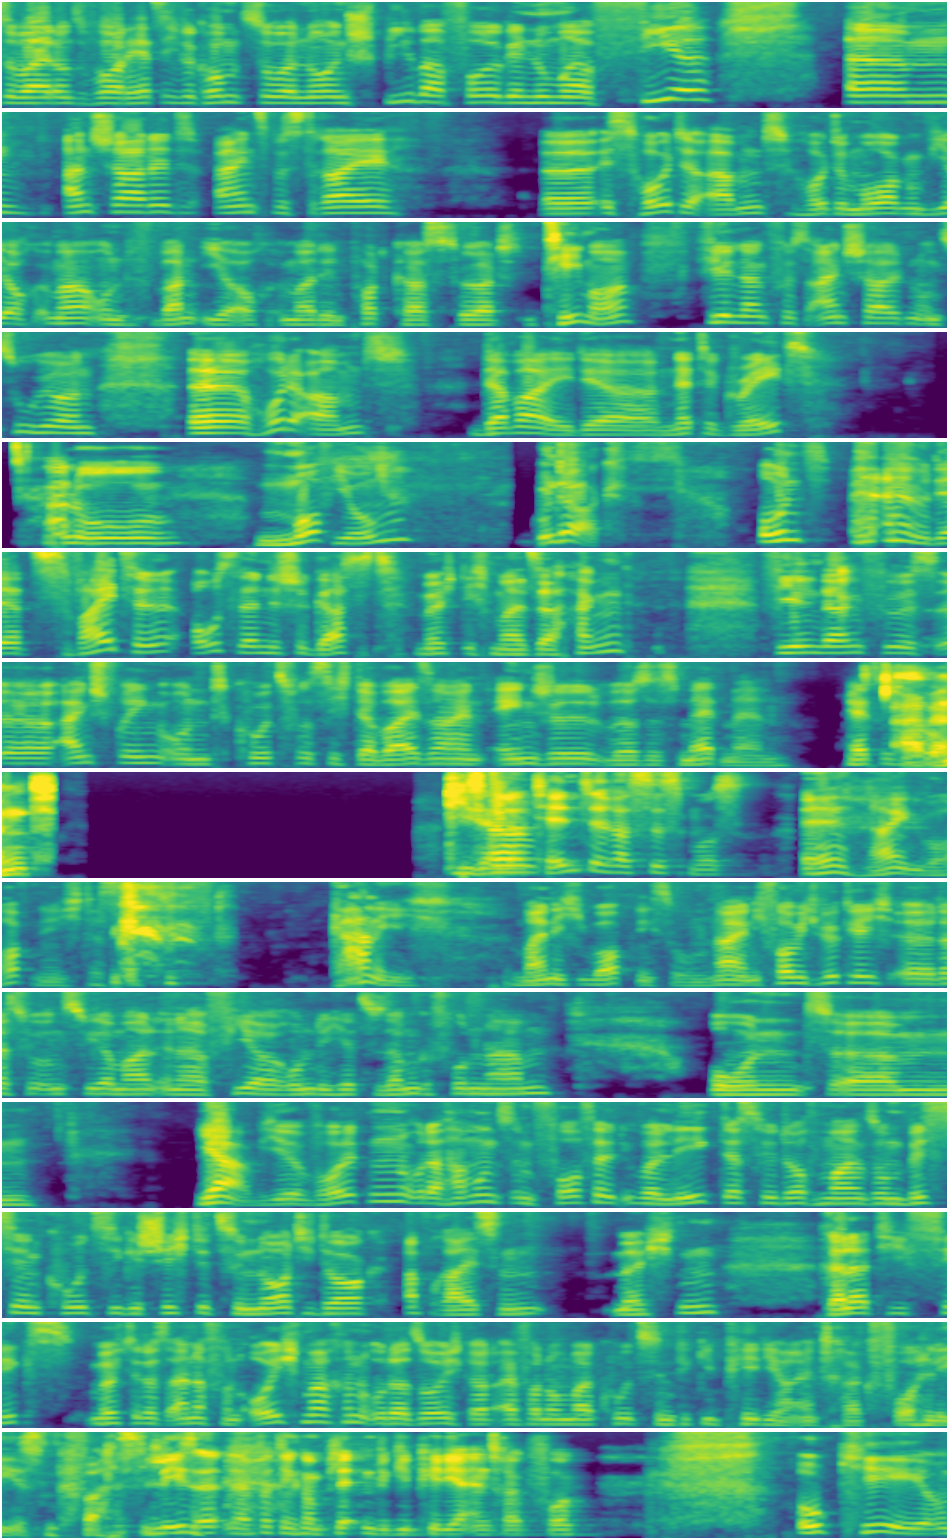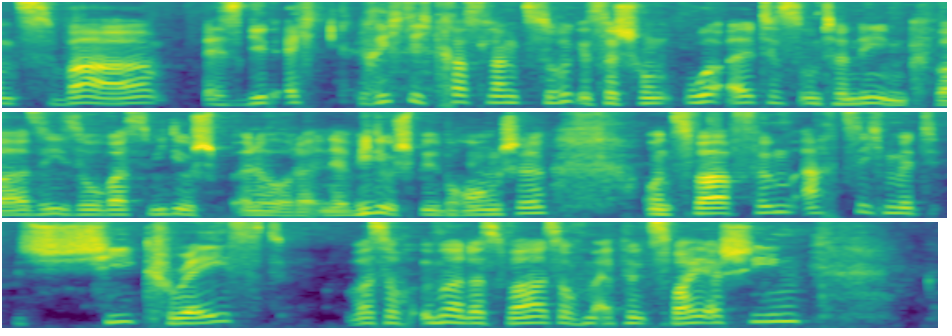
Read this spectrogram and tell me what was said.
so weiter und so fort. Herzlich willkommen zur neuen Spielbar-Folge Nummer 4. Ähm, Uncharted 1 bis 3 äh, ist heute Abend, heute Morgen, wie auch immer und wann ihr auch immer den Podcast hört, Thema. Vielen Dank fürs Einschalten und Zuhören. Äh, heute Abend dabei der nette Great. Hallo. Morphium. Guten Tag. Und der zweite ausländische Gast, möchte ich mal sagen. Vielen Dank fürs äh, Einspringen und kurzfristig dabei sein. Angel vs. Madman. Herzlich willkommen. Abend. Dieser ähm, latente Rassismus. Äh, nein, überhaupt nicht. Das gar nicht. Meine ich überhaupt nicht so. Nein, ich freue mich wirklich, äh, dass wir uns wieder mal in einer Viererrunde hier zusammengefunden haben. Und ähm, ja, wir wollten oder haben uns im Vorfeld überlegt, dass wir doch mal so ein bisschen kurz die Geschichte zu Naughty Dog abreißen möchten. Relativ fix. Möchte das einer von euch machen oder soll ich gerade einfach noch mal kurz den Wikipedia-Eintrag vorlesen quasi? Lese einfach den kompletten Wikipedia-Eintrag vor. Okay, und zwar, es geht echt richtig krass lang zurück. Ist das schon ein uraltes Unternehmen quasi, sowas Videosp äh, oder in der Videospielbranche. Und zwar 85 mit She Crazed was auch immer das war, ist auf dem Apple II erschienen.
